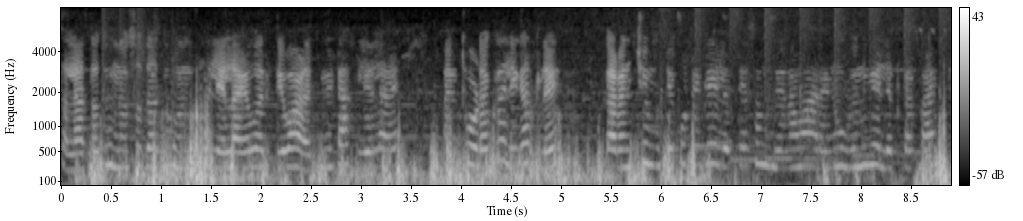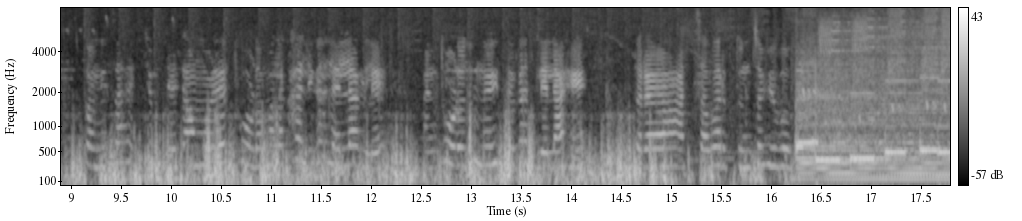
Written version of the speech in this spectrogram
चला आता धुणं सुद्धा धुवून झालेलं आहे. वरती वाळत मी टाकलेलं आहे. आणि थोडं खाली घातलंय. कारण चिमटे कुठे गेलेत ते समजेना वाऱ्याने उडून गेलेत का काय? कमीच आहेत चिमटे. त्यामुळे थोडं मला खाली घालायला लागले. आणि थोडं धुणं इथं घातलेलं आहे. तर आजचा वरतूनचा व्ह्यू बघू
